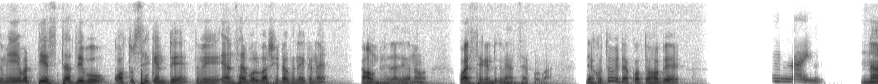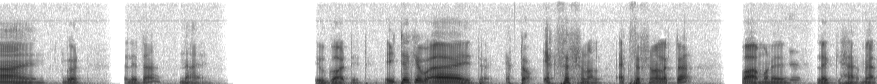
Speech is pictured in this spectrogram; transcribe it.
তুমি এবার টেস্টটা দেবো কত সেকেন্ডে তুমি অ্যান্সার বলবা সেটাও কিন্তু এখানে কাউন্ট হয়ে যাবে কেন কয়েক সেকেন্ডে তুমি অ্যান্সার করবা? দেখো তো এটা কত হবে? নাইন গুড তাহলে এটা নাইন ইউ গট ইট এইটাকে একটা এক্সেপশনাল এক্সেপশনাল একটা বা মানে লাইক হ্যাঁ ম্যাথ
